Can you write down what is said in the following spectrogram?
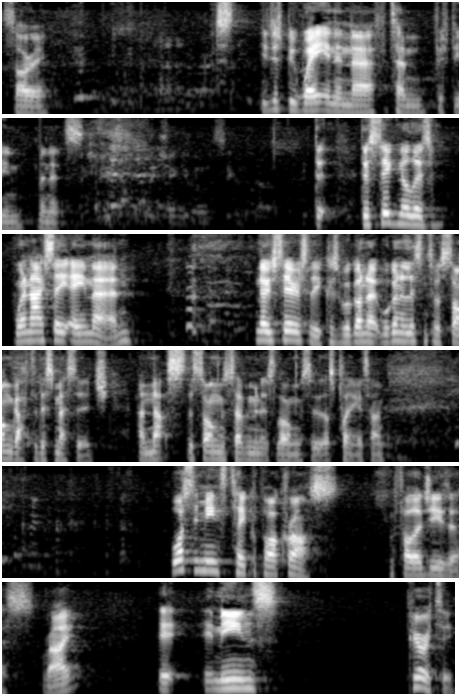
Sorry. Just, you just be waiting in there for 10, 15 minutes. The, the signal is when I say amen, no, seriously, because we're going we're gonna listen to a song after this message, and that's the song's seven minutes long, so that's plenty of time. What's it mean to take up our cross and follow Jesus, right? It, it means purity.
